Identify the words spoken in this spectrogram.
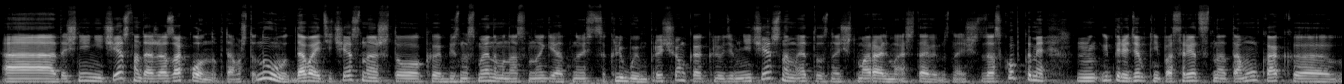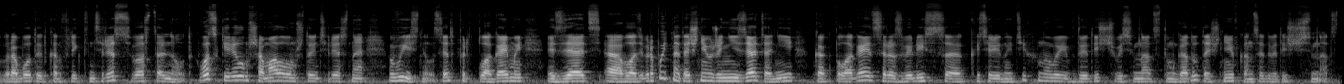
А, точнее, не честно даже, а законно, потому что, ну, давайте честно, что к бизнесменам у нас многие относятся к любым, причем как к людям нечестным, это, значит, мораль мы оставим, значит, за скобками и перейдем к непосредственно тому, как э, работает конфликт интересов и всего остального. Так вот, с Кириллом Шамаловым, что интересное, выяснилось. Это предполагаемый зять а, Владимира Путина, точнее уже не зять, они, как полагается, развелись с Катериной Тихоновой в 2018 году, точнее в конце 2017.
